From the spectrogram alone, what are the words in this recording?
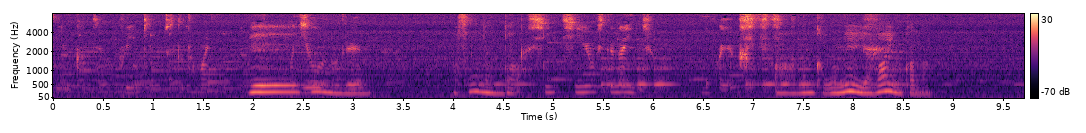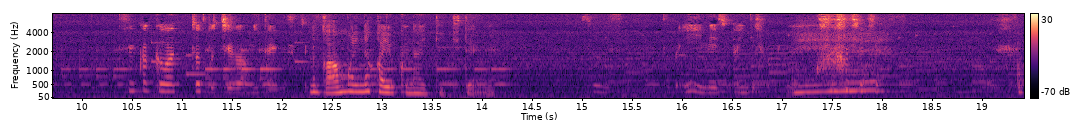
ていう感じの雰囲気もちょっとたまに匂そうなんだ。うのであそうなんだ。なんかし信用してないんでしょもはや。あなんかおねやばいのかな。性格はちょっと違うみたいですけど。なんかあんまり仲良くないって言ってたよね。そうですね。多分いいイメージないんでしょえうね。ー、そっ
